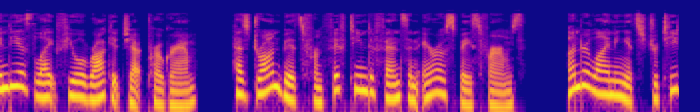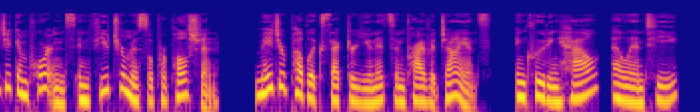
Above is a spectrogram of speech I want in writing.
India's light fuel rocket jet program has drawn bids from 15 defense and aerospace firms, underlining its strategic importance in future missile propulsion. Major public sector units and private giants, including HAL, L&T,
